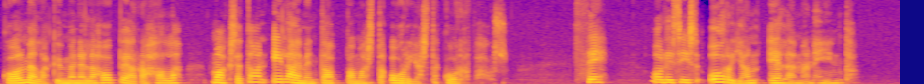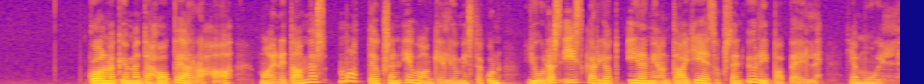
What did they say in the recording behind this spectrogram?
30 hopearahalla maksetaan eläimen tappamasta orjasta korvaus. Se oli siis orjan elämän hinta. 30 hopearahaa mainitaan myös Matteuksen evankeliumissa, kun Juudas Iskariot ilmiantaa Jeesuksen ylipapeille ja muille.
